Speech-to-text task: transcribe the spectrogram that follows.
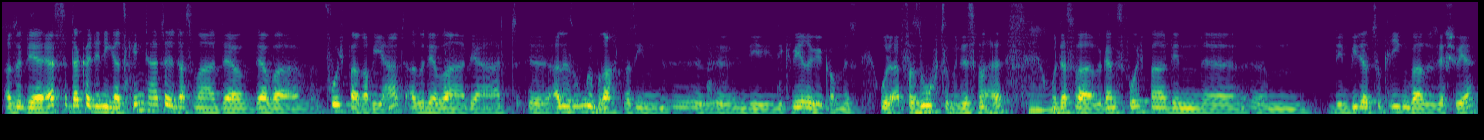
Also der erste Dackel, den ich als Kind hatte, das war, der, der war furchtbar rabiat. Also der war, der hat äh, alles umgebracht, was ihm äh, in, die, in die Quere gekommen ist. Oder versucht zumindest mal. Mhm. Und das war also ganz furchtbar, den, äh, ähm, den wiederzukriegen, war also sehr schwer.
